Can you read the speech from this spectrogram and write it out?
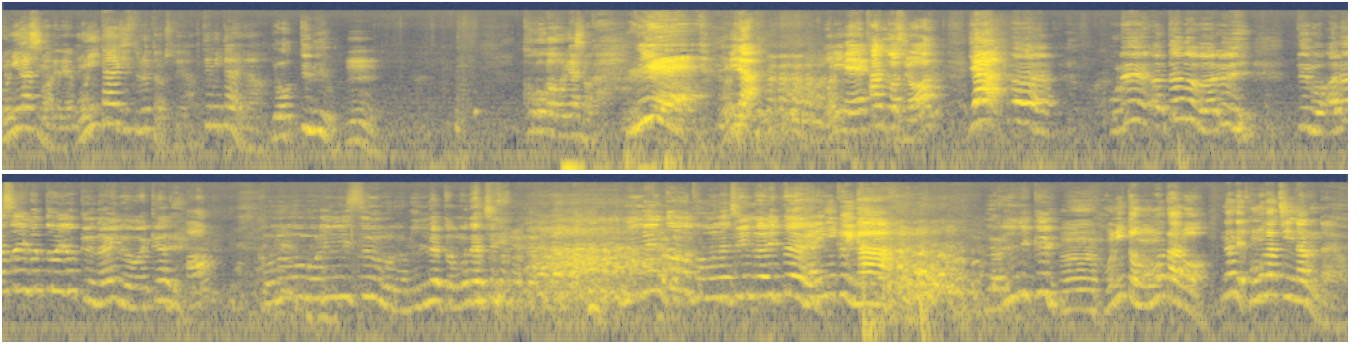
鬼ヶ島でね鬼退治するってのをちょっとやってみたいな。やってみよう。うんここが鬼ヶ島かうえ鬼だ鬼め覚悟しろやあああ俺頭悪いでも争い事良くないの分かるあこの森に住む者みんな友達。人間とも友達になりたい。やりにくいな。やりにくい。うん鬼と桃太郎。なんで友達になるんだよ。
